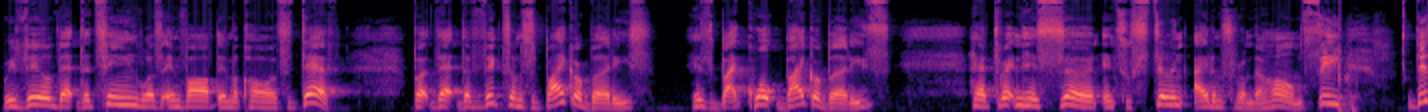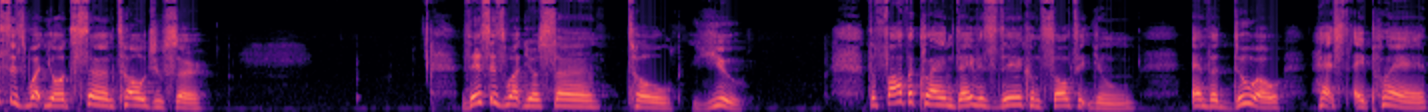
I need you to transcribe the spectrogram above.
reveal that the teen was involved in McCall's death but that the victim's biker buddies, his quote biker buddies, had threatened his son into stealing items from the home. See, this is what your son told you, sir. This is what your son told you. The father claimed Davis then consulted Yoon, and the duo hatched a plan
